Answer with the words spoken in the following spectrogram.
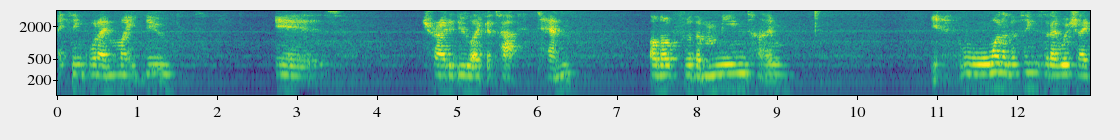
I think what I might do is try to do like a top 10. Although for the meantime, yeah, one of the things that I wish I,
